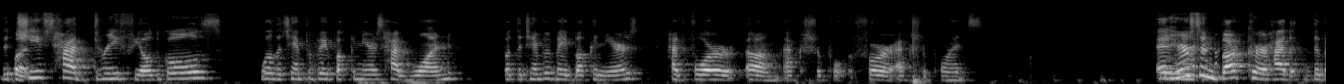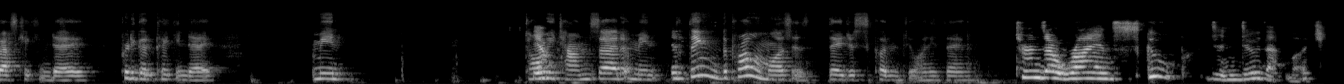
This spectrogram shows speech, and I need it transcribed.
The what? Chiefs had three field goals. Well, the Tampa Bay Buccaneers had one, but the Tampa Bay Buccaneers had four um, extra po- four extra points. And yeah. Harrison Butker had the best kicking day, pretty good kicking day. I mean, Tommy yep. Townsend. I mean, the thing, the problem was is they just couldn't do anything. Turns out Ryan Scoop didn't do that much.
